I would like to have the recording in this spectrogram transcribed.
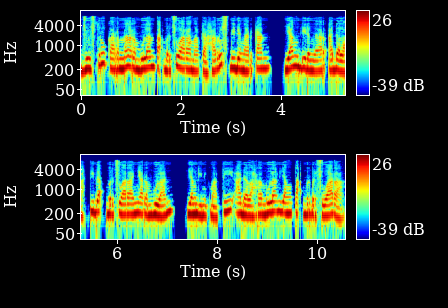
Justru karena rembulan tak bersuara maka harus didengarkan, yang didengar adalah tidak bersuaranya rembulan, yang dinikmati adalah rembulan yang tak berbersuara.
